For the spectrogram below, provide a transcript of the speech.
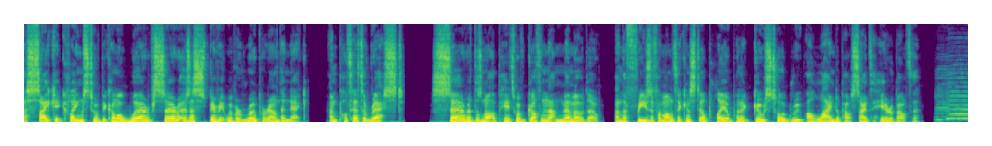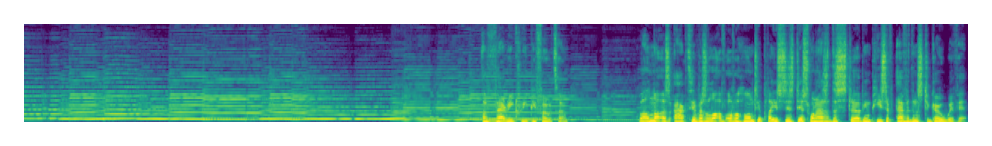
A psychic claims to have become aware of Sarah as a spirit with a rope around her neck and put her to rest. Sarah does not appear to have gotten that memo though, and the freezer thermometer can still play up when a ghost tour group are lined up outside to hear about her. A very creepy photo. While not as active as a lot of other haunted places, this one has a disturbing piece of evidence to go with it.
